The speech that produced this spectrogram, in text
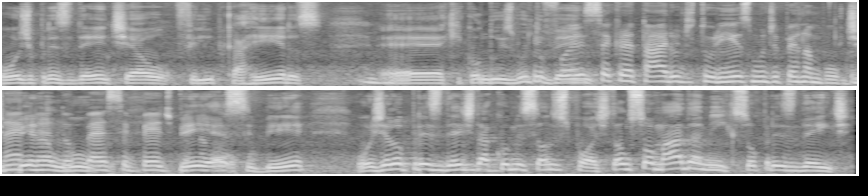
Hoje o presidente é o Felipe Carreiras, uhum. é, que conduz muito que bem. Foi secretário de Turismo de Pernambuco, de né? Pernambuco. do PSB de Pernambuco. PSB. Hoje ele é o presidente da comissão de esporte. Então, somado a mim, que sou presidente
